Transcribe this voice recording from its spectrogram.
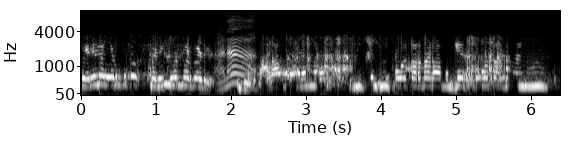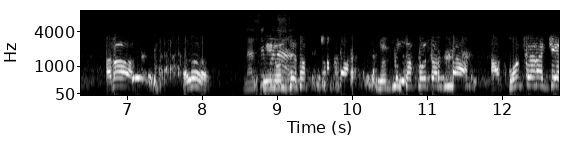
ಕೆರಿನ ಹೊಡೆದ್ಬಿಟ್ಟು ನನಗೆ ಫೋನ್ ಮಾಡ್ಬೇಡ್ರಿ. ತರಬೇಡ ತರಬೇಡ. ಹಲೋ? ಹಲೋ? ನೀನ್ ಸೊಪ್ಪು ನುಗ್ಗೆ ಸೊಪ್ಪು ಆ ಕೂತ್ಕೊಳಕ್ಕೆ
